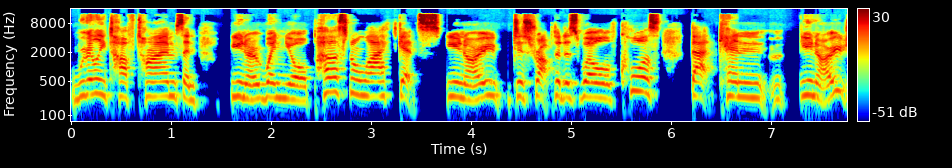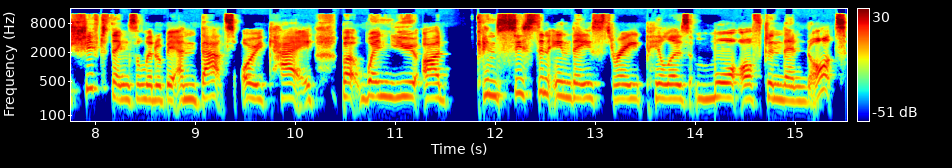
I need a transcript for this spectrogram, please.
really tough times. And, you know, when your personal life gets, you know, disrupted as well, of course, that can, you know, shift things a little bit. And that's okay. But when you are consistent in these three pillars more often than not,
